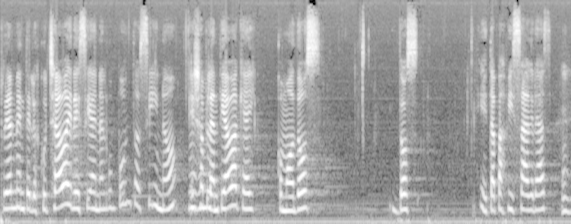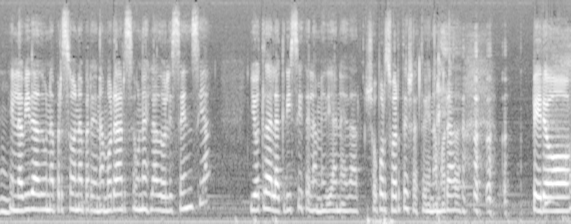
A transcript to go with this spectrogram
realmente lo escuchaba y decía, en algún punto sí, ¿no? Ella planteaba que hay como dos, dos etapas bisagras en la vida de una persona para enamorarse. Una es la adolescencia y otra la crisis de la mediana edad. Yo por suerte ya estoy enamorada. Pero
